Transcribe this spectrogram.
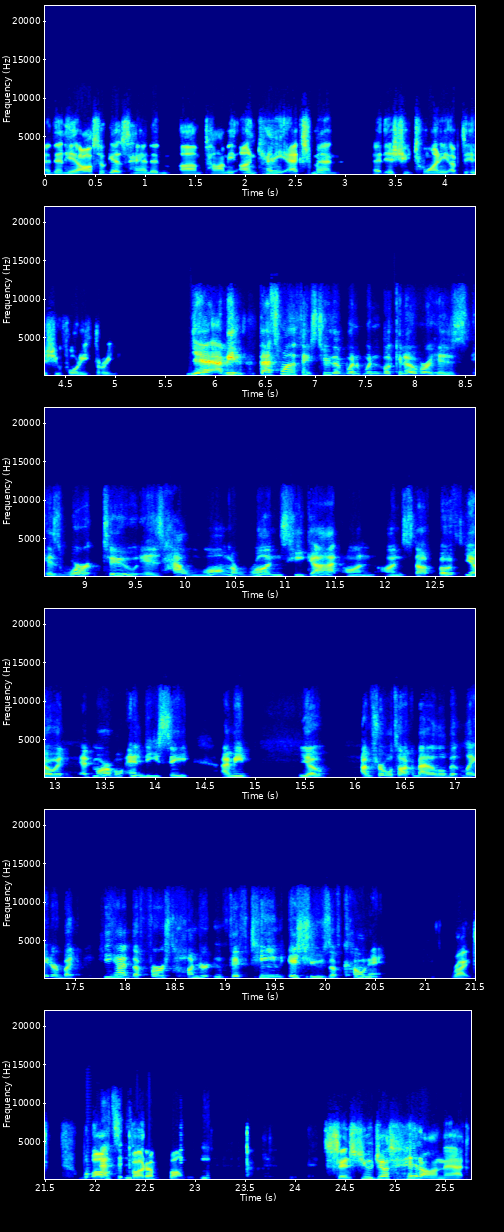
And then he also gets handed um, Tommy Uncanny X Men at issue 20 up to issue 43. Yeah, I mean that's one of the things too that when, when looking over his his work too is how long a runs he got on on stuff both you know at, at Marvel and DC. I mean, you know, I'm sure we'll talk about it a little bit later, but he had the first 115 issues of Conan. Right. Well, That's but um, bum. since you just hit on that,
